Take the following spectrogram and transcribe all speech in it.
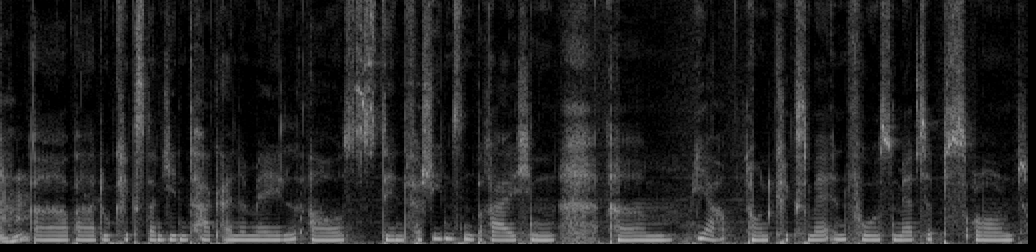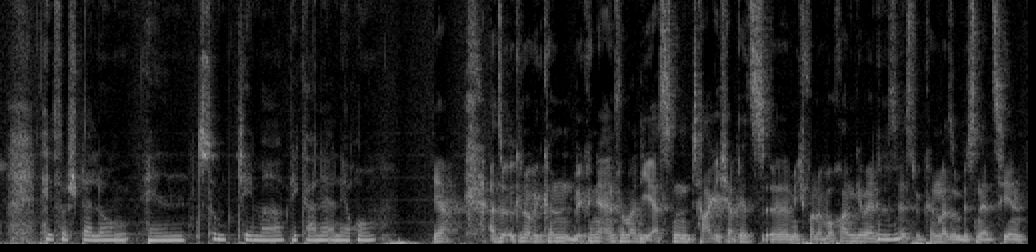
Mhm. Aber du kriegst dann jeden Tag eine Mail aus den verschiedensten Bereichen. Ähm, ja, und kriegst mehr Infos, mehr Tipps und Hilfestellung in, zum Thema vegane Ernährung. Ja, also genau, wir können, wir können ja einfach mal die ersten Tage, ich habe jetzt äh, mich vor einer Woche angemeldet, mhm. das heißt, wir können mal so ein bisschen erzählen.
